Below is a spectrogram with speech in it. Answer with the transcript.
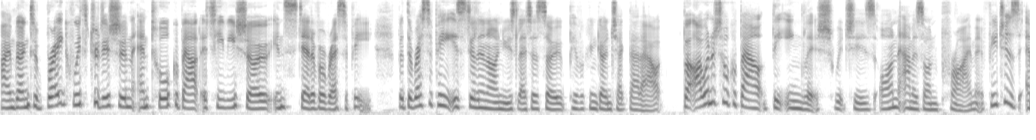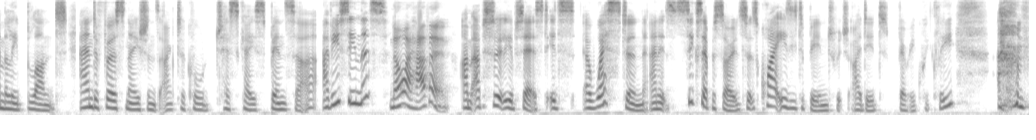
I'm going to break with tradition and talk about a TV show instead of a recipe. But the recipe is still in our newsletter, so people can go and check that out. But I want to talk about The English, which is on Amazon Prime. It features Emily Blunt and a First Nations actor called Chaske Spencer. Have you seen this? No, I haven't. I'm absolutely obsessed. It's a Western and it's six episodes, so it's quite easy to binge, which I did very quickly. Um,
